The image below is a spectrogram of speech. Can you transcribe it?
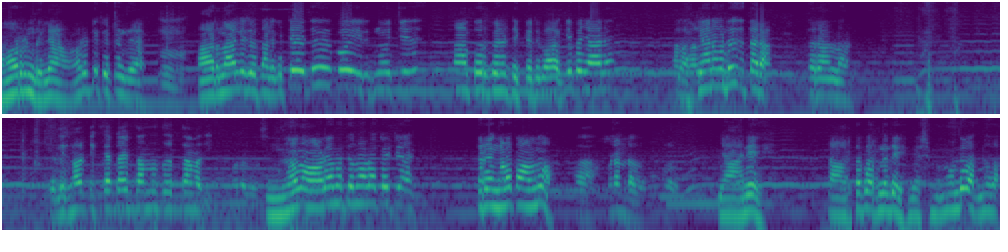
ആറുണ്ട് അല്ലേ ആറ് ടിക്കറ്റ് ഉണ്ട് ആറ് നാല് ഇരുപത്തിനാല്. കിട്ടിയത് ഇപ്പൊ ഇരുന്നൂറ്റി നാൽപ്പത് റുപ്യ ടിക്കറ്റ് ബാക്കി ഇപ്പൊ ഞാൻ ബാക്കി ഞാൻ അങ്ങോട്ട് തരാം. തരാനുള്ളതാണ്. നിങ്ങൾ ടിക്കറ്റ് ആയിട്ട് തന്ന് തീർത്താ മതി. എന്നാ നാളെ മറ്റന്നാളൊക്കെ ആയിട്ട് ഞാൻ തരാം നിങ്ങളെ കാണുവാ? ഞാനേ നേരത്തെ പറഞ്ഞതേ വിഷമം കൊണ്ട് പറഞ്ഞതാ.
